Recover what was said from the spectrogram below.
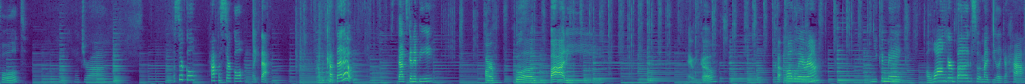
fold. We'll draw a circle, half a circle, like that. And we cut that out. That's gonna be our bug body. There we go. Cut all the way around. And you can make a longer bug, so it might be like a half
